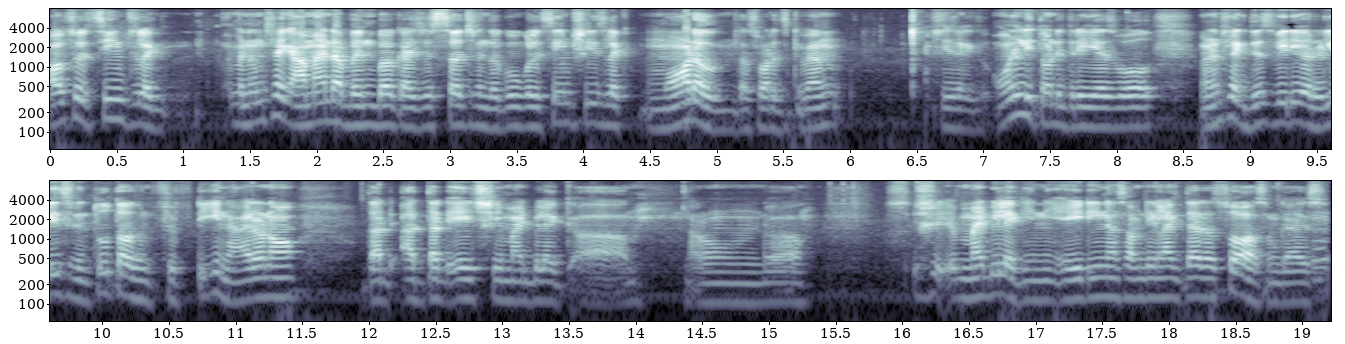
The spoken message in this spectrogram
Also, it seems like when it's like Amanda Winberg, I just searched in the Google. It seems she's like model. That's what it's given. She's like only 23 years old. When it's like this video released in 2015, I don't know that at that age she might be like uh, around. Uh, she might be like in 18 or something like that. That's so awesome, guys. You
